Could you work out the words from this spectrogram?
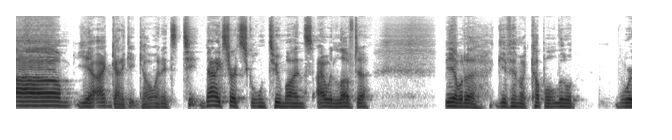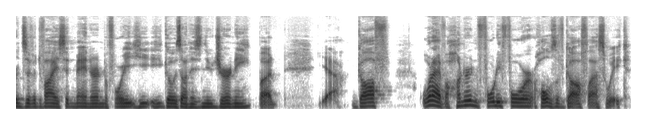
Um, yeah, I gotta get going. It's t- Maddox starts school in two months. I would love to be able to give him a couple little words of advice in Mandarin before he, he, he goes on his new journey. But yeah, golf. What I have 144 holes of golf last week.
